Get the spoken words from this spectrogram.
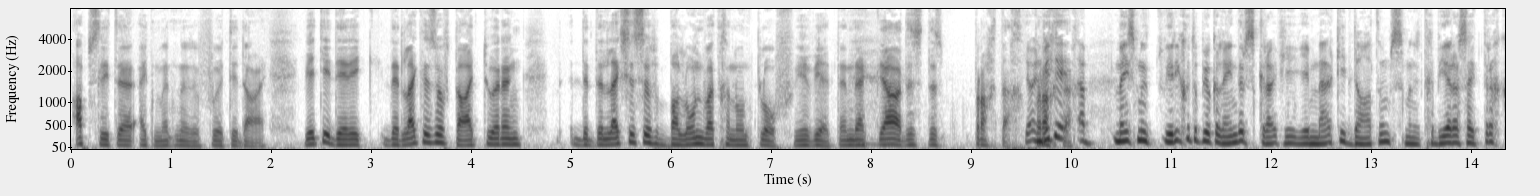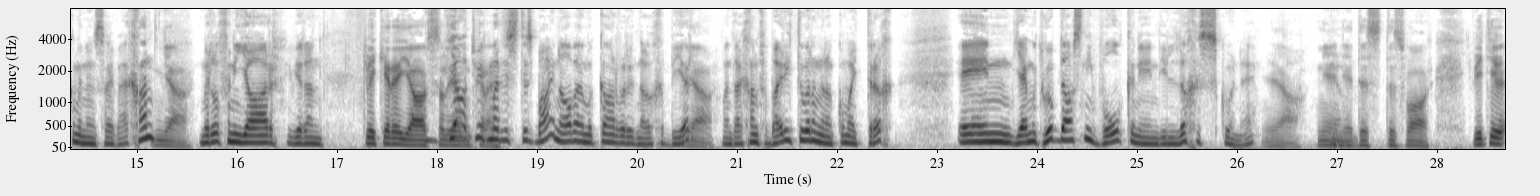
absolute uitmuntende foto daai. Weet jy Derek, dit lyk asof daai toring dit, dit lyk soos 'n ballon wat gaan ontplof, jy weet. En ek ja, dis dis pragtig. Ja, pragtig. weet jy, mens moet weer goed op jou kalender skryf. Jy jy merk die datums, maar dit gebeur as hy terugkom en as hy weggaan. Ja. Middel van die jaar, jy weet dan twee keer 'n jaar sal jy Ja, twee, maar dis dis baie naby aan mekaar wat dit nou gebeur, Ja. want hy gaan verby die toring en dan kom hy terug. En jy moet hoop daar's nie wolke nie en die lug is skoon, hè. Ja, nee Ja. nee, dis dis waar. Jy weet jy,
